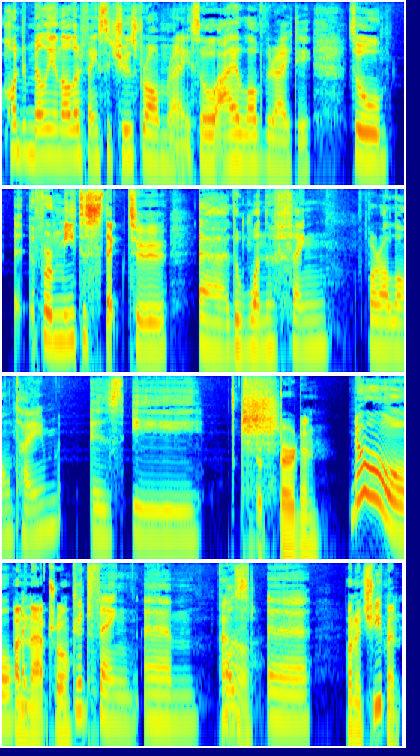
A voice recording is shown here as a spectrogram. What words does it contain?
hundred million other things to choose from, right? So I love variety. So for me to stick to uh, the one thing for a long time is a B- burden, no a unnatural, good thing. Um, Oh. uh, an achievement.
